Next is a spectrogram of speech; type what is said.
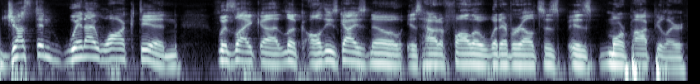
Justin. When I walked in, was like, uh, "Look, all these guys know is how to follow whatever else is is more popular."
